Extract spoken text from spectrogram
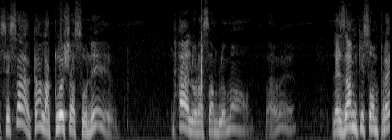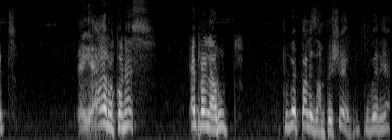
C'est ça, quand la cloche a sonné, ah, le rassemblement, bah les âmes qui sont prêtes, et elles reconnaissent, elles prennent la route. Vous ne pouvez pas les empêcher, vous ne pouvez rien.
